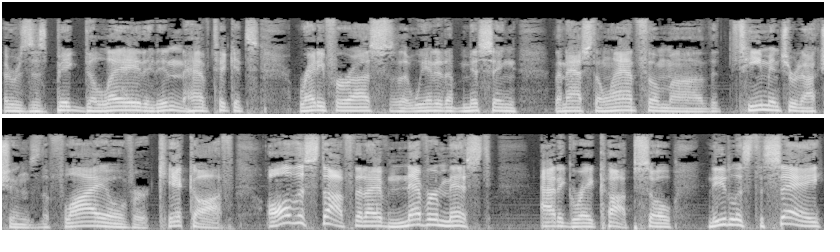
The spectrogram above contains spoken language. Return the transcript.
There was this big delay. They didn't have tickets ready for us. So that we ended up missing the national anthem, uh, the team introductions, the flyover, kickoff, all the stuff that I have never missed at a Grey Cup. So, needless to say,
